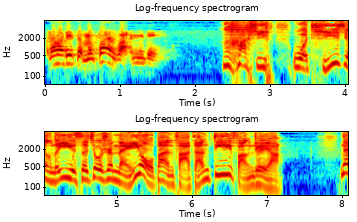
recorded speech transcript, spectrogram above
看看得怎么办法呢？得。阿姨，我提醒的意思就是没有办法，咱提防这样。那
